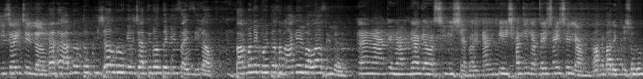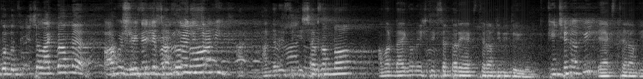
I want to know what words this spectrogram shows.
কি চাইছিলাম? আমরা তো বিশাল রোগ স্বাধীনতা কি চাইছিলাম? তার মানে কইতেছেন আগেই ভালো ছিলেন হ্যাঁ, আগে আপনি আগে আমার চিকিৎসা করেন আমি কি এই স্বাধীনতায় চাইছিলাম? আমারে কি শুরু করল? চিকিৎসা লাগবে আপনার? অবশ্যই, নাইলে ভালো নাইলে আমি- আপনার চিকিৎসার জন্য আমার ডায়াগনস্টিক সেন্টারে এক্স থেরাপি দিতে হইব। কি থেরাপি এক্স থেরাপি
